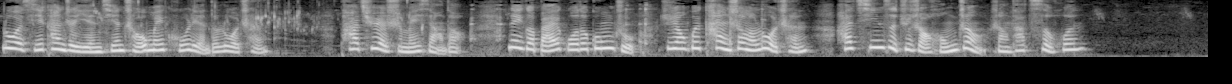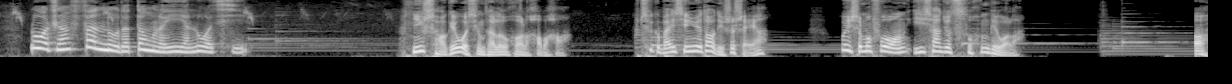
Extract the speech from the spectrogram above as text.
洛奇看着眼前愁眉苦脸的洛尘，他确实没想到那个白国的公主居然会看上了洛尘，还亲自去找洪正让他赐婚。洛尘愤怒地瞪了一眼洛奇。你少给我幸灾乐祸了，好不好？这个白新月到底是谁啊？为什么父王一下就赐婚给我了？哦，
